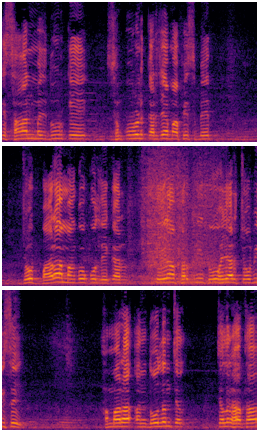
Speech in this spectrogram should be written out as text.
किसान मजदूर के संपूर्ण कर्जा माफ़ी समेत जो 12 मांगों को लेकर 13 फरवरी 2024 से हमारा आंदोलन चल चल रहा था,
